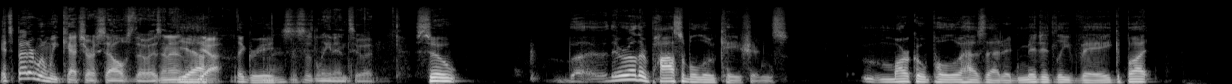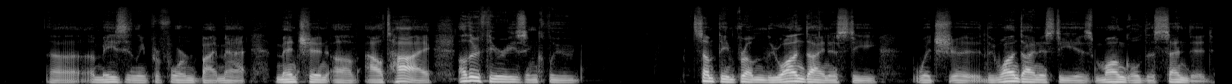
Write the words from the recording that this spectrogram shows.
it's, better when we catch ourselves, though, isn't it? Yeah, yeah. agreed. Let's just lean into it. So uh, there are other possible locations. Marco Polo has that admittedly vague, but uh, amazingly performed by Matt, mention of Altai. Other theories include something from the Yuan dynasty, which uh, the Yuan dynasty is Mongol descended.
